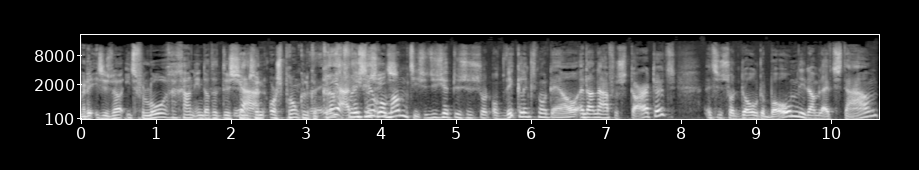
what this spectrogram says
Maar er is dus wel iets verloren gegaan in dat het dus zijn- Ja. zijn oorspronkelijke kracht Ja, dat is verliest heel romantisch. Dus je hebt dus een soort ontwikkelingsmodel. En daarna verstart het. Het is een soort dode boom die dan blijft staan.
